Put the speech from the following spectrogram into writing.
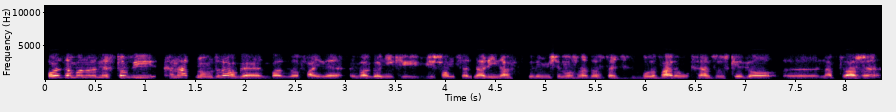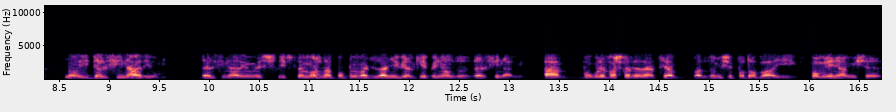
Polecam panu Ernestowi kanatną drogę, bardzo fajne wagoniki wiszące na linach, którymi się można dostać z bulwaru francuskiego e, na plażę, no i delfinarium. Delfinarium jest śliczne, można popływać za niewielkie pieniądze z delfinami. A w ogóle wasza relacja bardzo mi się podoba i wspomnienia mi się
